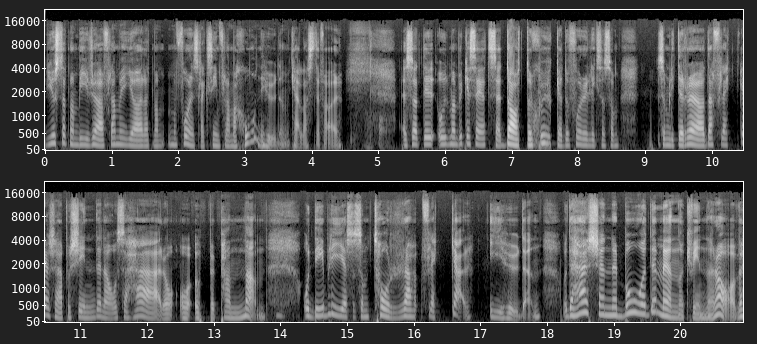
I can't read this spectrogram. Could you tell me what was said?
just att man blir rödflammig gör att man, man får en slags inflammation i huden, kallas det för. Så att det, och man brukar säga att så här, datorsjuka, då får du liksom som, som lite röda fläckar så här på kinderna och så här och, och uppe pannan. Mm. Och det blir alltså som torra fläckar i huden. Och det här känner både män och kvinnor av.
